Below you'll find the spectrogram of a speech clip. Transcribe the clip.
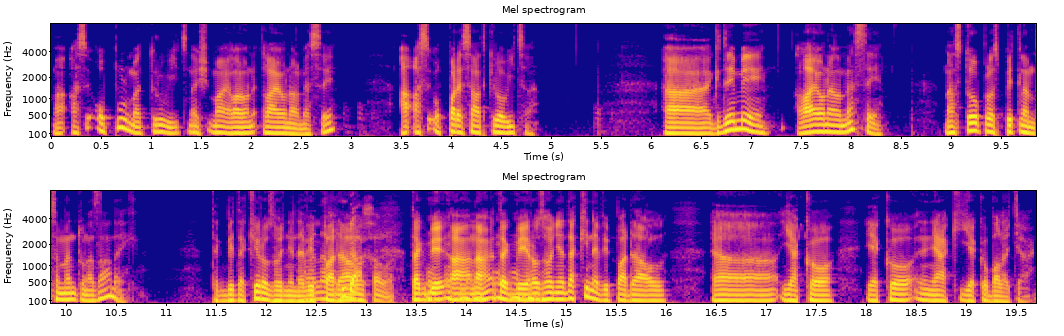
má asi o půl metru víc, než má Lion, Lionel Messi a asi o 50 kg více. A kdyby Lionel Messi nastoupil s pytlem cementu na zádech, tak by taky rozhodně nevypadal, tak by, a na, tak by rozhodně taky nevypadal uh, jako, jako nějaký jako baleťák.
